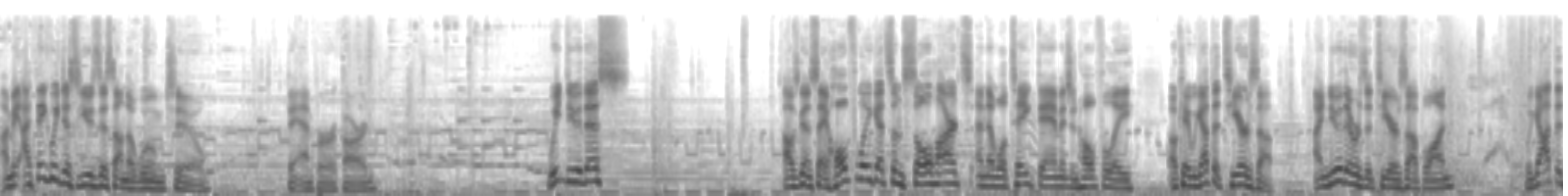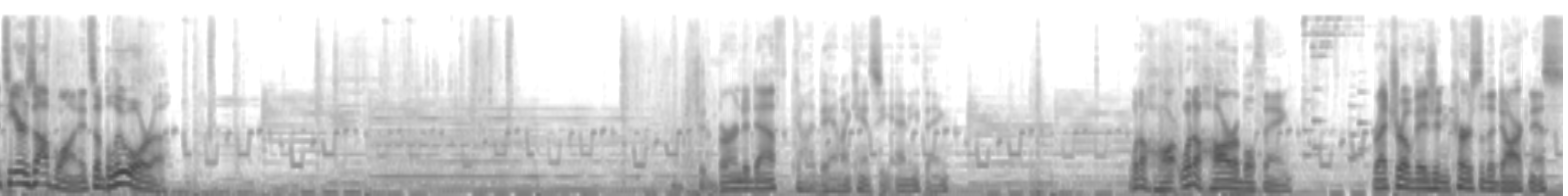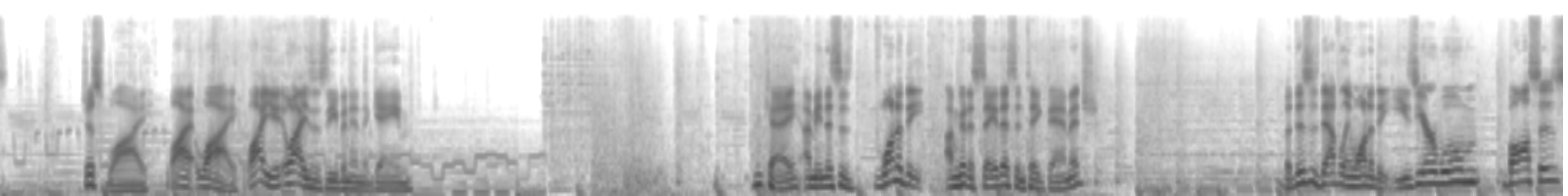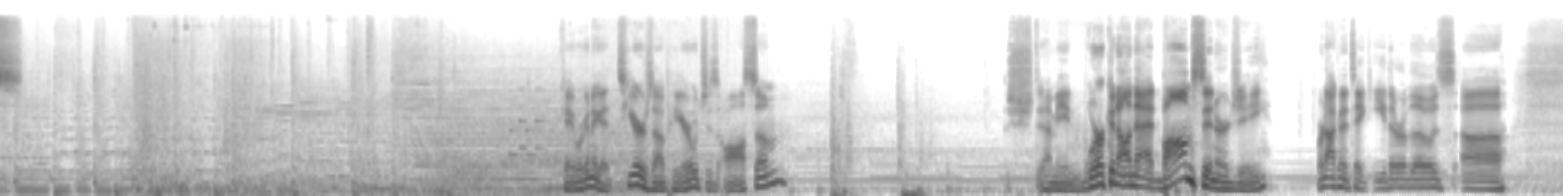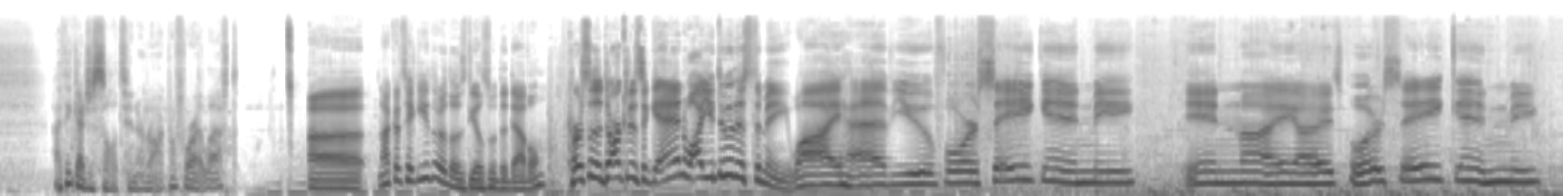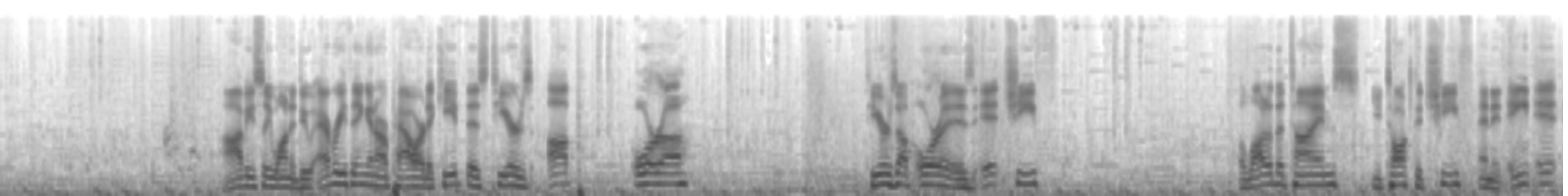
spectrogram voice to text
I mean, I think we just use this on the womb too. The Emperor card. We do this. I was gonna say, hopefully get some soul hearts, and then we'll take damage and hopefully... Okay, we got the tears up. I knew there was a tears up one. We got the tears up one. It's a blue aura. Should burn to death. God damn, I can't see anything. What a hor what a horrible thing. Retrovision, Curse of the Darkness. Just why? Why? Why? Why? Why is this even in the game? Okay, I mean, this is one of the... I'm going to say this and take damage. But this is definitely one of the easier womb bosses. Okay, we're going to get tears up here, which is awesome. I mean, working on that bomb synergy. We're not going to take either of those uh, I think I just saw a tinted rock before I left. Uh, not gonna take either of those deals with the devil. Curse of the darkness again? Why you do this to me? Why have you forsaken me? In my eyes, forsaken me. Obviously want to do everything in our power to keep this tears up aura. Tears up aura is it, Chief. A lot of the times you talk to Chief and it ain't it.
